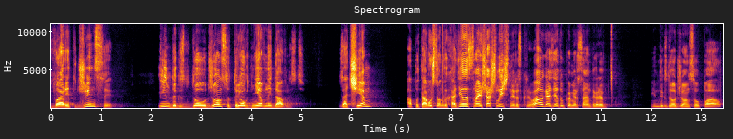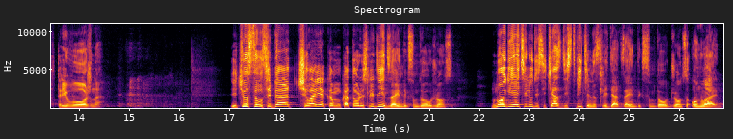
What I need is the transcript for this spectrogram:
варит джинсы – индекс Доу Джонса трехдневной давности. Зачем? А потому что он выходил из своей шашлычной, раскрывал газету «Коммерсант» и говорил, индекс Доу Джонса упал, тревожно. И чувствовал себя человеком, который следит за индексом Доу Джонса. Многие эти люди сейчас действительно следят за индексом Доу Джонса онлайн.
